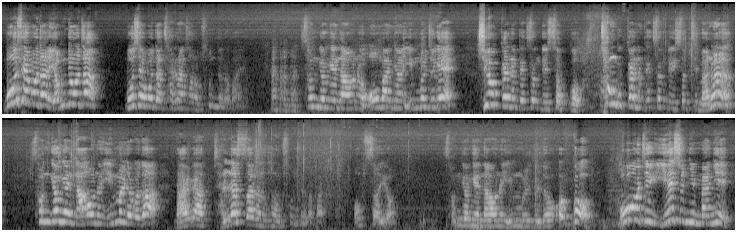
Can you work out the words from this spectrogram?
모세보다 영도자 모세보다 잘난 사람 손들어 봐요. 성경에 나오는 5만여 인물 중에 지옥 가는 백성도 있었고 천국 가는 백성도 있었지만은 성경에 나오는 인물들보다 나가 잘났다는 사람 손들어봐요. 없어요. 성경에 나오는 인물들도 없고 오직 예수님만이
